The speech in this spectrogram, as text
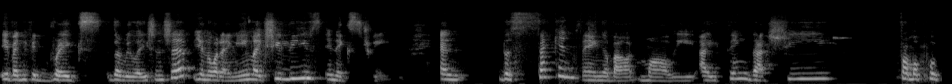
even if it breaks the relationship. You know what I mean? Like she leaves in extreme. And the second thing about Molly, I think that she, from a pro-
